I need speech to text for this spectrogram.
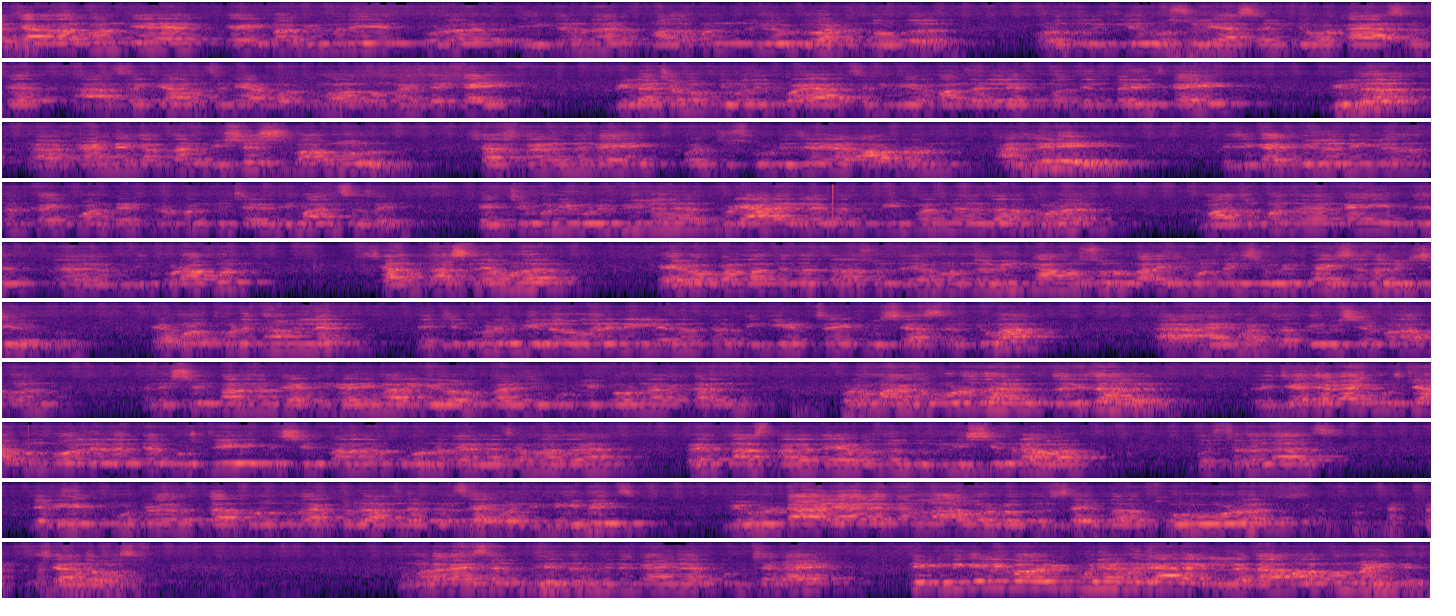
त्याला पण ते काही बाबीमध्ये थोडं हे करणं मला पण योग्य वाटत नव्हतं. परंतु तिथली वसुली असेल किंवा काय असेल त्यात असंख्य अडचणी आपण तुम्हाला पण माहिती आहे काही बिलाच्या बाबतीमध्ये थोड्या अडचणी निर्माण झालेल्या आहेत. मध्यंतरीत काही बिल काढण्याकरता विशेष बाब म्हणून शासनाकडनं काही पंचवीस कोटीचे ऑर्डर आणलेले आहे त्याची काही बिलं निघल्यानंतर काही कॉन्ट्रॅक्टर पण बिचारे ती माणसंच आहे त्यांची पण एवढी बिलं थोडी अडकल्या तर मी पण जरा थोडं माझं पण काही म्हणजे थोडं आपण शांत असल्यामुळं काही लोकांना त्याचा त्रास होतो. त्यामुळे नवीन कामं सुरू करायची म्हणलं शेवटी पैशाचा विषय येतो. त्यामुळे थोडे थांबलेत. त्यांची थोडी बिलं वगैरे निघल्यानंतर ती गेटचा एक विषय असेल किंवा हायमार्टचा ते विषय पण आपण निश्चित मार्गाने त्या ठिकाणी मार्गी लावून काळजी कुठली करू नका. कारण थोडं मागं पुढं झालं जरी झालं तरी ज्या ज्या काही गोष्टी आपण बोललेल्या त्या गोष्टी निश्चितपणानं पूर्ण करण्याचा माझा प्रयत्न असणार त्याबद्दल तुम्ही निश्चित राहा. दुसरं आज ज्यांनी एक मोठं दाखवलं दाखवलं आंबेडकर साहेबांनी नेहमीच मी उलटा आल्या आल्या त्यांना आवरलो होतं. साहेब जरा थोडं शांत बस. तुम्हाला काय साहेब ते जमिनी काय नाही तुमच्या काय टेक्निकली बाबी पुण्यामध्ये अडकलेल्या आहेत आम्हाला पण माहिती आहे.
